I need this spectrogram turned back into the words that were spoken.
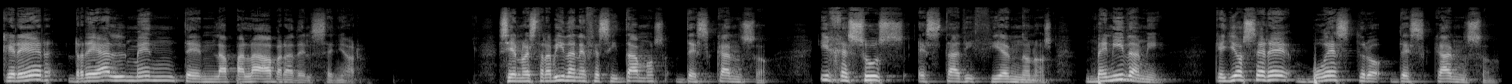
creer realmente en la palabra del Señor. Si en nuestra vida necesitamos descanso Y Jesús está diciéndonos, venid a mí, que yo seré vuestro descanso.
